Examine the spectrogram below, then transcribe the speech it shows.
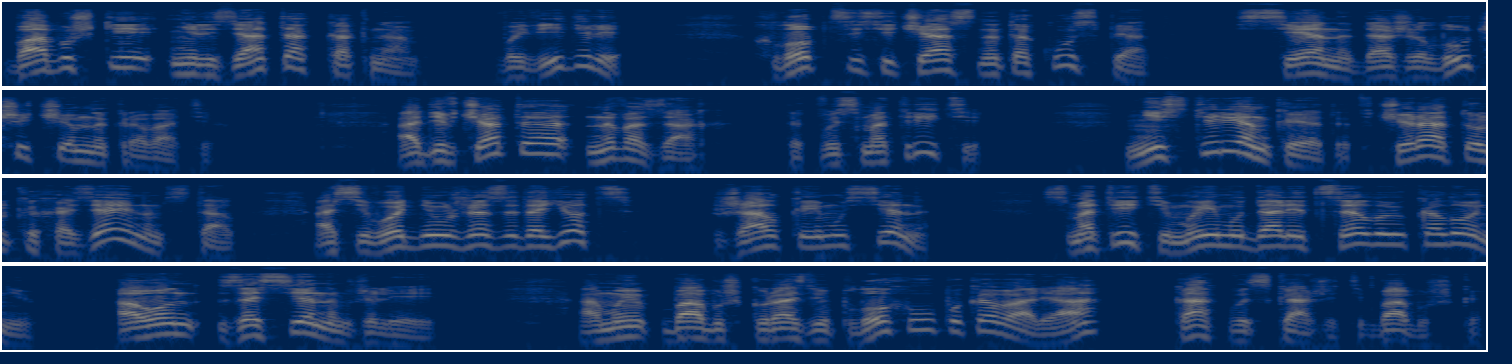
Бабушке нельзя так, как нам. Вы видели? Хлопцы сейчас на таку спят, Сено даже лучше, чем на кроватях. А девчата на вазах. Так вы смотрите. Нестеренко этот вчера только хозяином стал, а сегодня уже задается. Жалко ему сена. Смотрите, мы ему дали целую колонию, а он за сеном жалеет. А мы бабушку разве плохо упаковали, а? Как вы скажете, бабушка?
